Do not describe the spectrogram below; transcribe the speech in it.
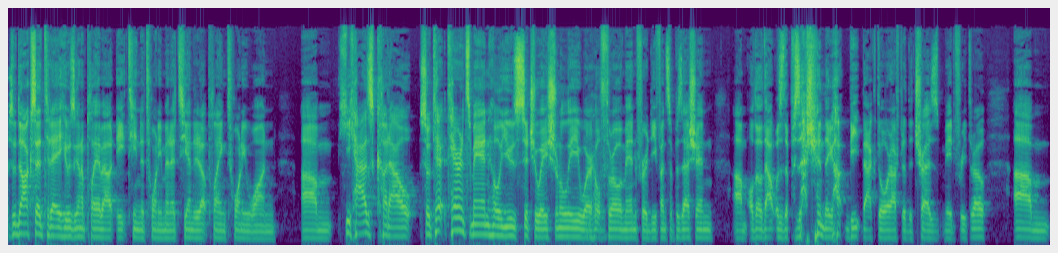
So Doc said today he was going to play about 18 to 20 minutes. He ended up playing 21. Um, he has cut out. So Ter- Terrence Mann he'll use situationally where he'll mm-hmm. throw him in for a defensive possession. Um, although that was the possession they got beat back door after the Trez made free throw. Um,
